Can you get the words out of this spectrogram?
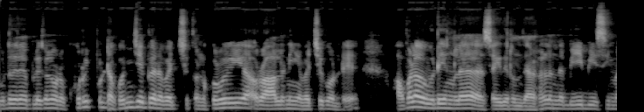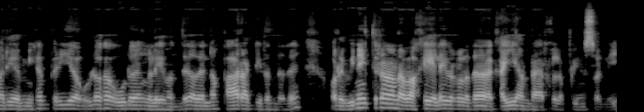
விடுதலை புலிகள் ஒரு குறிப்பிட்ட கொஞ்சம் பேரை வச்சுக்கொண்டு குறுகிய ஒரு ஆளணிய வச்சுக்கொண்டு, அவ்வளவு விடயங்களை செய்திருந்தார்கள். இந்த பிபிசி மாதிரி மிகப்பெரிய உலக ஊடகங்களை வந்து அதெல்லாம் பாராட்டியிருந்தது. ஒரு வினைத்திறனான வகையில் இவர்கள் அதை கையாண்டார்கள் அப்படின்னு சொல்லி.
